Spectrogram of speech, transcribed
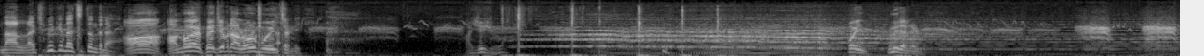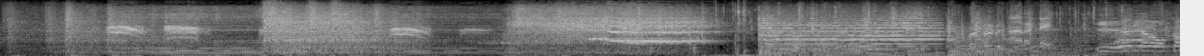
నా లక్ష్మికి నచ్చుతుందిరా. ఆ అమ్మగారి పేరు చెప్పి నా నోరు మూయించండి. అయ్యో పోయింది. మీరు వెళ్ళండి. ఈ ఏరియాలో ఒక్క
